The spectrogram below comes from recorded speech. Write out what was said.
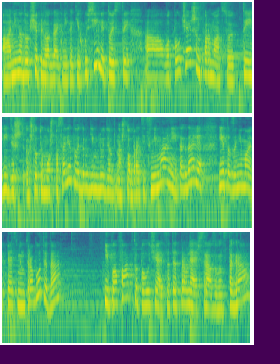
а, не надо вообще прилагать никаких усилий, то есть ты а, вот получаешь информацию, ты видишь, что ты можешь посоветовать другим людям, на что обратить внимание и так далее, и это занимает 5 минут работы, да, и по факту получается, ты отправляешь сразу в Инстаграм,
